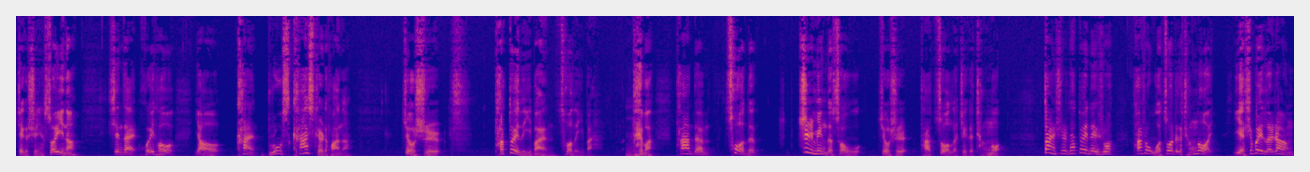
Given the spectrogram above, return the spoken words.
这个事情？所以呢，现在回头要看 Bruce Castor 的话呢，就是他对了一半，错了一半，对吧？他的错的致命的错误。就是他做了这个承诺，但是他对那个说，他说我做这个承诺也是为了让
